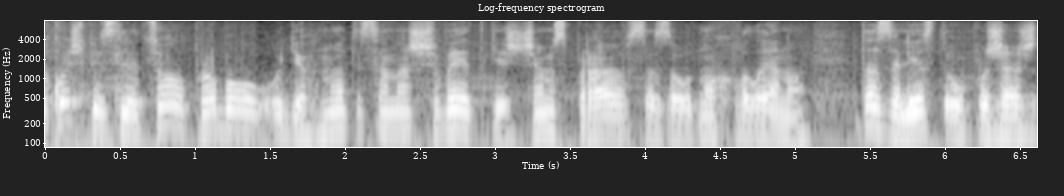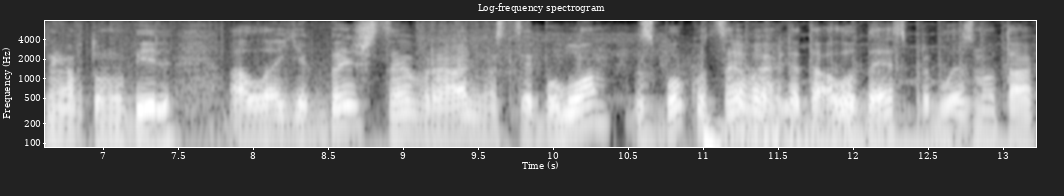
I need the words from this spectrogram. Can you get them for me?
Також після цього пробував одягнутися на швидкість, чим справився за одну хвилину, та залізти у пожежний автомобіль. Але якби ж це в реальності було, збоку це виглядало десь приблизно так.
